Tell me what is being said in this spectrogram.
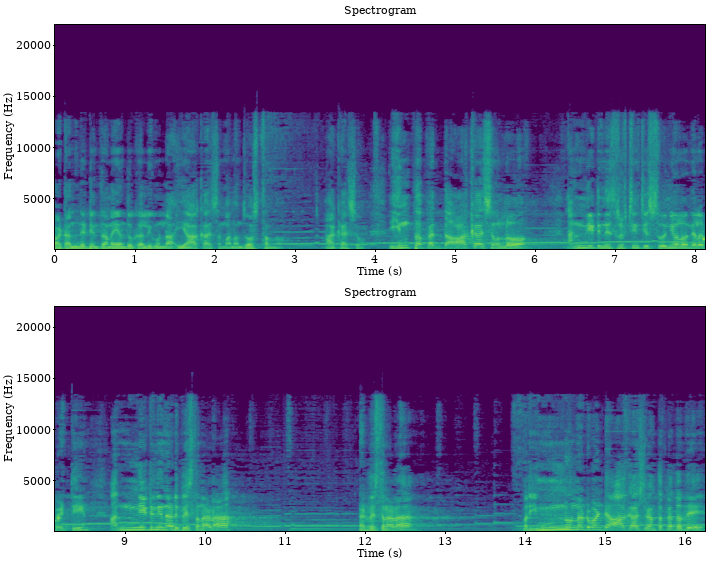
వాటన్నిటిని తన ఎందుకు కలిగి ఉన్న ఈ ఆకాశం మనం చూస్తున్నాం. ఆకాశం. ఇంత పెద్ద ఆకాశంలో అన్నిటిని సృష్టించి శూన్యంలో నిలబెట్టి అన్నిటినీ నడిపిస్తున్నాడా? నడిపిస్తున్నాడా? మరి ఇన్నున్నటువంటి ఆకాశం ఎంత పెద్దది?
